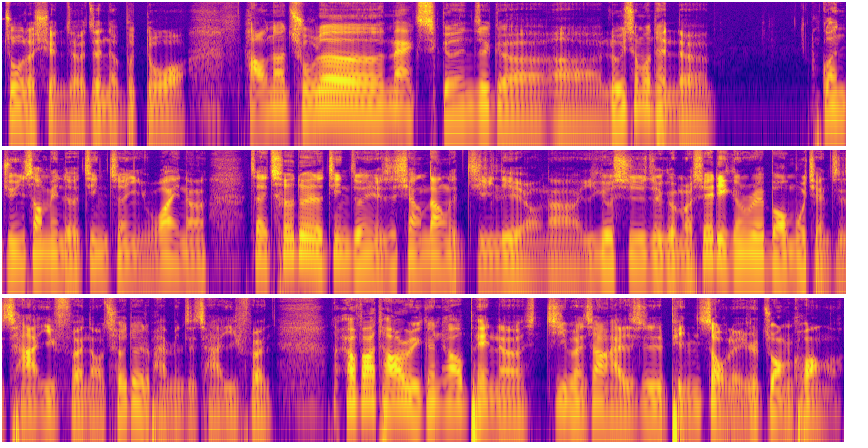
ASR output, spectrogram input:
做的选择真的不多。好，那除了 Max 跟这个呃 Louis Hamilton 的。冠军上面的竞争以外呢，在车队的竞争也是相当的激烈哦。那一个是这个 Mercedes 跟 Red Bull 目前只差一分哦，车队的排名只差一分。那 AlphaTauri 跟 Alpine 呢，基本上还是平手的一个状况哦。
